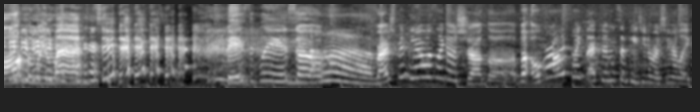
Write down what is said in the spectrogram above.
all the way left. Basically, so freshman year was like a struggle, but overall, I feel like the academics at Pace University are like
